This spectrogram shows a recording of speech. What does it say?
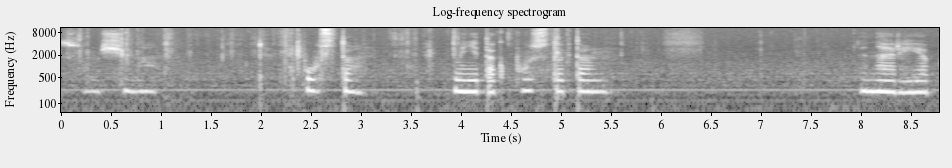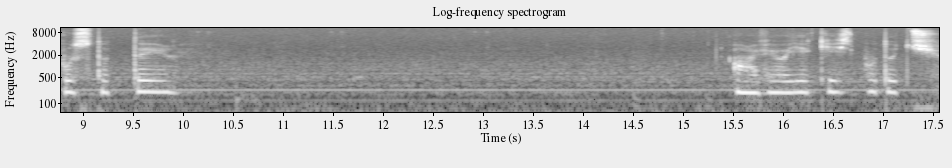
Сумщина. Пусто. Мені так пусто там. Енергія пустоти. Авіо якісь будуть.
